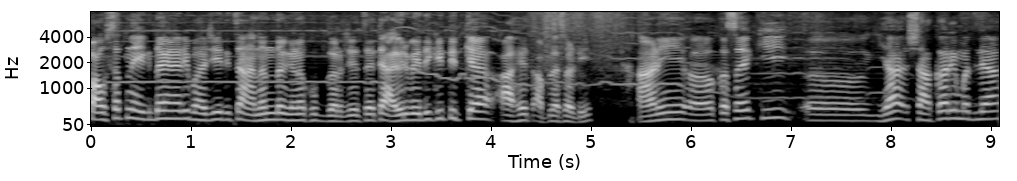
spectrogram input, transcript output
पावसातनं एकदा येणारी भाजी तिचा आनंद घेणं खूप गरजेचं आहे. त्या आयुर्वेदिकही तितक्या आहेत आपल्यासाठी. आणि कसं आहे की ह्या शाकाहारीमधल्या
